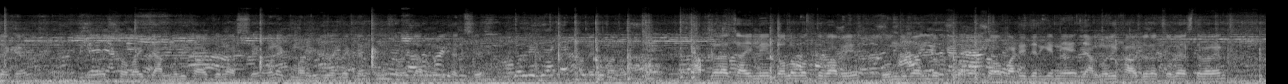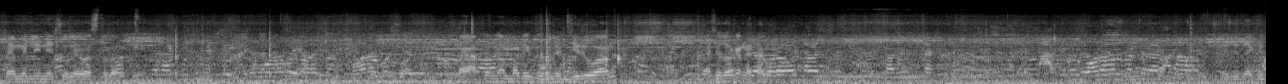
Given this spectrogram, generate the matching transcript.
দেখেন সবাই জালমুড়ি খাওয়ার জন্য আসছে। অনেক মানুষ দেখেন সবাই জালমুড়ি খাচ্ছে। অনেক মানুষ। আপনারা চাইলে দলবদ্ধভাবে বন্ধু বান্ধব সহ সহপাঠীদেরকে নিয়ে জালমুড়ি খাওয়ার জন্য চলে আসতে পারেন। ফ্যামিলি নিয়ে চলে আসতে পারেন। ভাই, আপনার নাম্বারটা একটু বললেন জিরো ওয়ান। আচ্ছা দরকার নেই দেখেন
